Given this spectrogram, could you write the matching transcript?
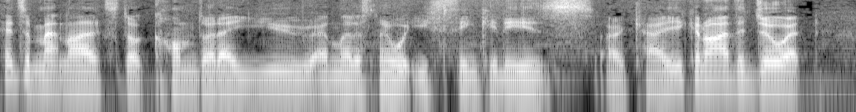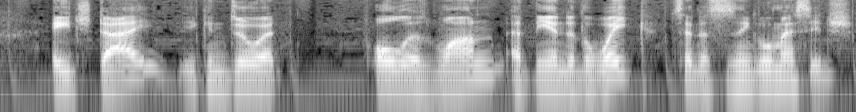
head to mattandalex.com.au and let us know what you think it is. Okay, you can either do it each day, you can do it all as one at the end of the week. Send us a single message,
